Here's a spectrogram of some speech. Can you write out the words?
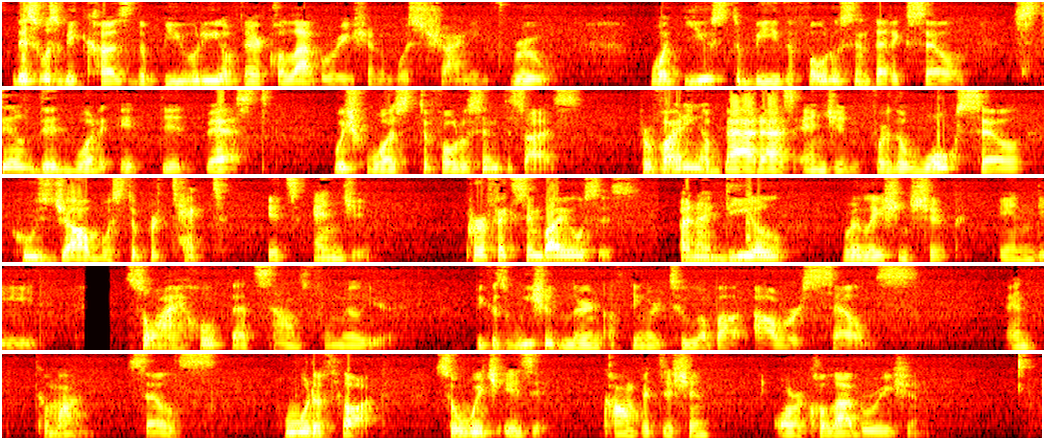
This was because the beauty of their collaboration was shining through. What used to be the photosynthetic cell still did what it did best, which was to photosynthesize, providing a badass engine for the woke cell whose job was to protect its engine. Perfect symbiosis, an ideal relationship indeed. So I hope that sounds familiar because we should learn a thing or two about ourselves. And come on, cells? Who would have thought? So, which is it? Competition or collaboration?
